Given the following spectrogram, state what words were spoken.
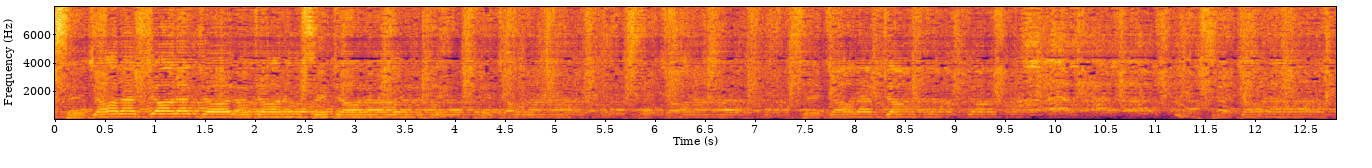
سجارة جارة جارة جارة سجارة. سجارة سجارة سجارة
